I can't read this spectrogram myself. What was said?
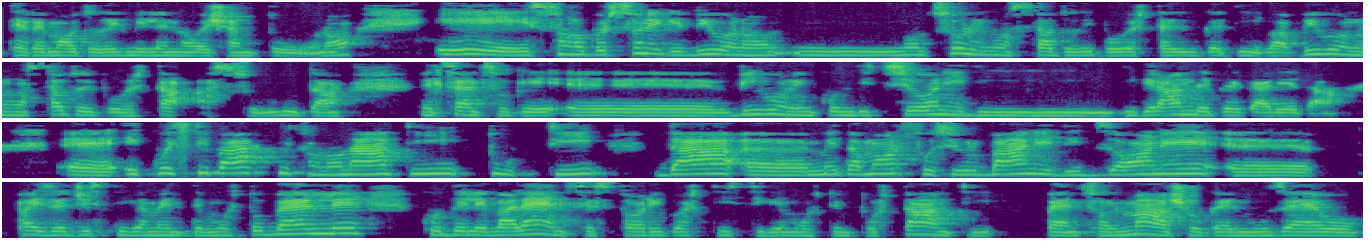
terremoto del 1901 e sono persone che vivono non solo in uno stato di povertà educativa, vivono in uno stato di povertà assoluta, nel senso che eh, vivono in condizioni di, di grande precarietà. Eh, e questi parchi sono nati tutti da eh, metamorfosi urbane di zone eh, paesaggisticamente molto belle, con delle valenze storico-artistiche molto importanti, penso al Macio, che è il museo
